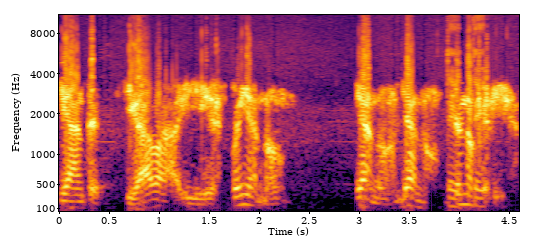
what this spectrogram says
Ya antes tiraba y después ya no. Ya no, ya no. Te- Yo no te- quería.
